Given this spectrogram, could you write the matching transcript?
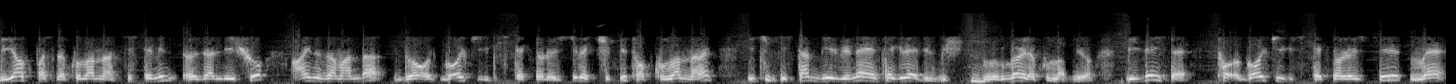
Dünya Kupası'nda kullanılan sistemin özelliği şu aynı zamanda gol, gol çizgisi teknolojisi ve çiftli top kullanılarak iki sistem birbirine entegre edilmiş. Böyle kullanılıyor. Bizde ise to- gol çizgisi teknolojisi ve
